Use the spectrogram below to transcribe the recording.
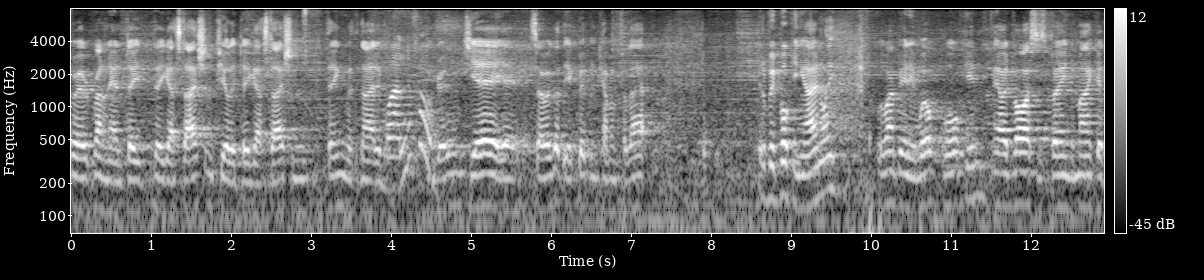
we're running our de- degustation, purely degustation thing with native Wonderful. ingredients. Yeah, yeah. So we've got the equipment coming for that. It'll be booking only. There won't be any walk, walk in. Our advice has been to make it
